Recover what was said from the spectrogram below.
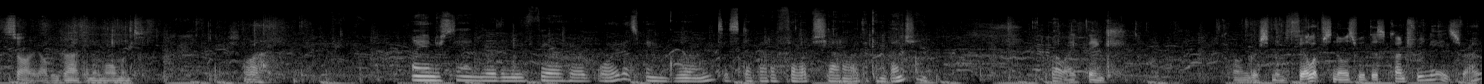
Sorry, I'll be back in a moment. Sure. I understand you're the new fair-haired boy that's being groomed to step out of Phillips' shadow at the convention. Well, I think Congressman Phillips knows what this country needs, right?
